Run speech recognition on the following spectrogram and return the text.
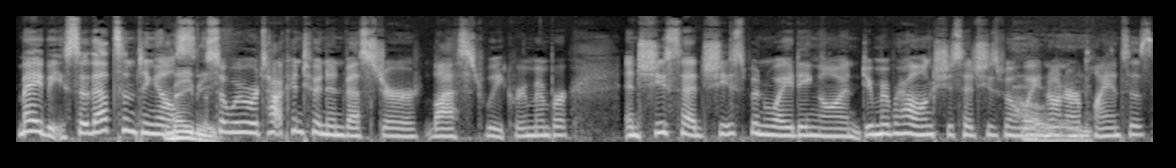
Maybe. So that's something else. Maybe. So we were talking to an investor last week, remember? And she said she's been waiting on. Do you remember how long she said she's been waiting on her appliances?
